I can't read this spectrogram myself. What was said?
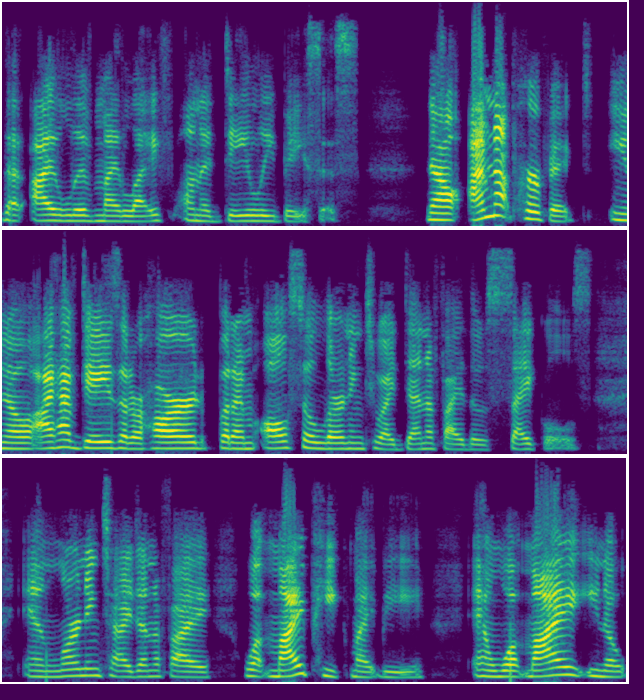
that I live my life on a daily basis. Now, I'm not perfect. You know, I have days that are hard, but I'm also learning to identify those cycles and learning to identify what my peak might be and what my, you know,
